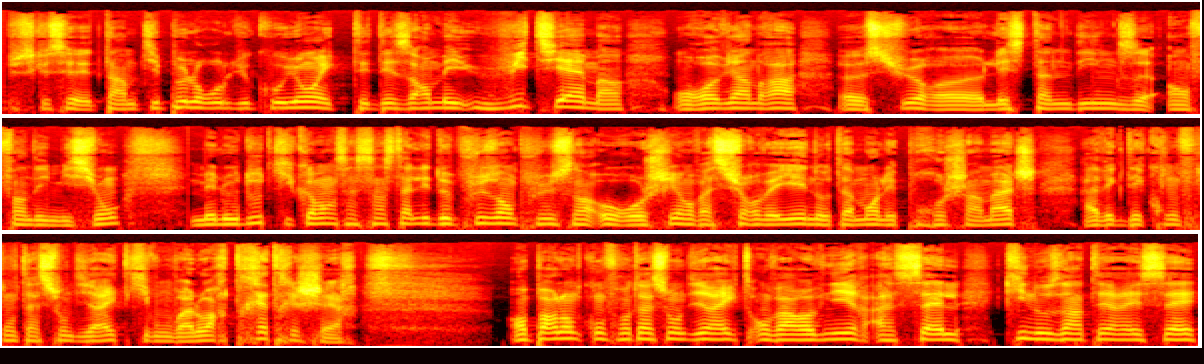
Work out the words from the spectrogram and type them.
puisque c'est un petit peu le rôle du couillon et que tu es désormais huitième. Hein. On reviendra euh, sur euh, les standings en fin d'émission mais le doute qui commence à s'installer de plus en plus hein, au Rocher. On va surveiller notamment les prochains matchs avec des confrontations directes qui vont valoir très très cher. En parlant de confrontation directe, on va revenir à celle qui nous intéressait.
